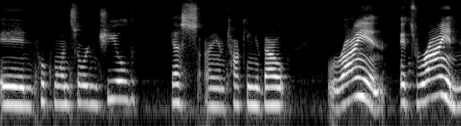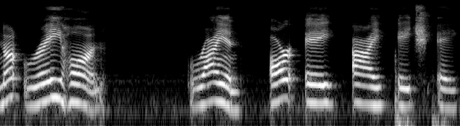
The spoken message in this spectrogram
in Pokemon Sword and Shield. Yes, I am talking about Raihan. It's Raihan, not Rayhan. Raihan. R A I H A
